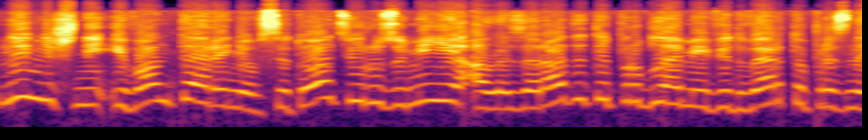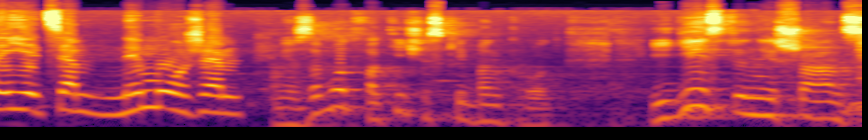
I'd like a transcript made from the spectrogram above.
Нинішній Іван Тереньов ситуацію розуміє, але зарадити проблемі відверто признається не може. Завод фактически банкрот. Единственный шанс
